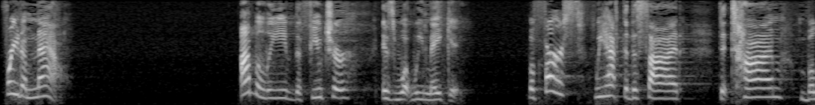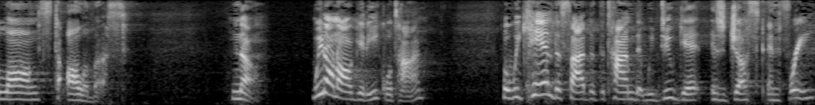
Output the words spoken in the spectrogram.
freedom now. I believe the future is what we make it. But first, we have to decide that time belongs to all of us. No, we don't all get equal time, but we can decide that the time that we do get is just and free.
